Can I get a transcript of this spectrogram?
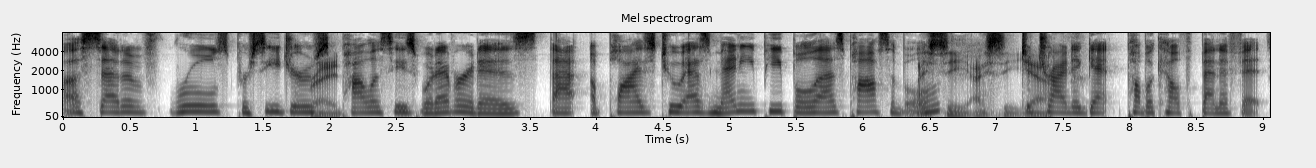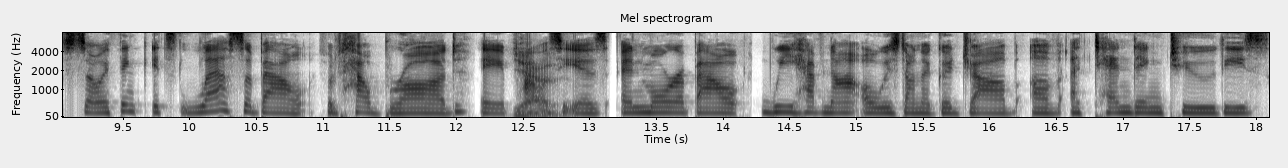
a set of rules, procedures, Right. policies, whatever it is that applies to as many people as possible I see, I see. to yeah. try to get public health benefits. So I think it's less about sort of how broad a Yeah. policy is and more about we have not always done a good job of attending to these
